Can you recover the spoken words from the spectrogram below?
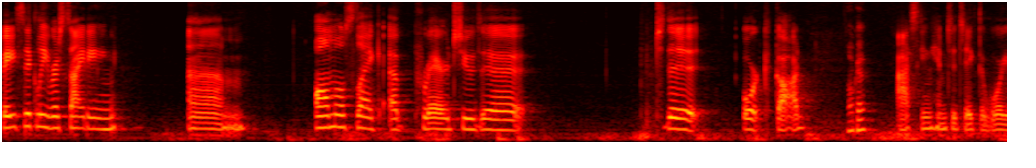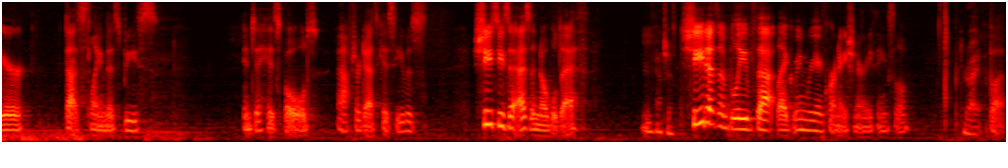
basically reciting um, almost like a prayer to the to the orc god, Okay. asking him to take the warrior that slain this beast into his fold after death, because he was. She sees it as a noble death. Mm, gotcha. She doesn't believe that like in reincarnation or anything. So, Right. but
